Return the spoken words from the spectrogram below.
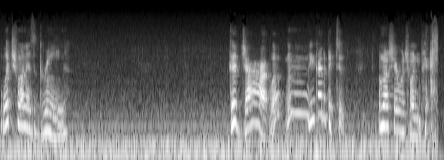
Which one is green? Good job. Well, mm, you got to pick two. I'm not sure which one you picked.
